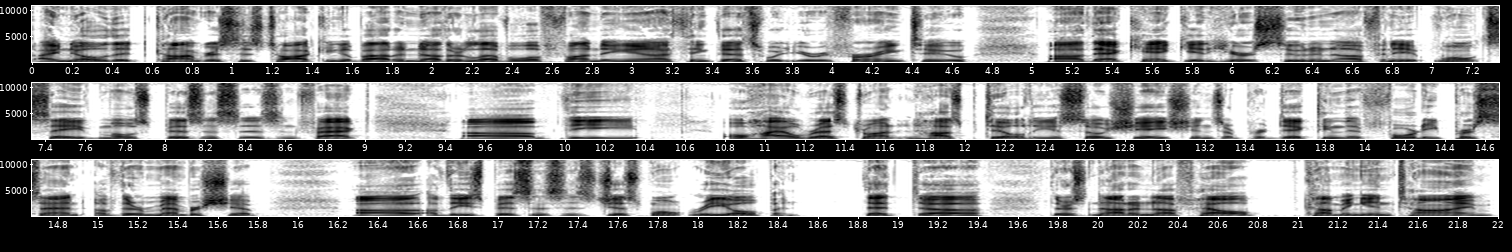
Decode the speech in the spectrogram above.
I know that Congress is talking about another level of funding, and I think that's what you're referring to. Uh, that can't get here soon enough, and it won't save most businesses. In fact, uh, the Ohio Restaurant and Hospitality Associations are predicting that 40% of their membership uh, of these businesses just won't reopen. That uh, there's not enough help coming in time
